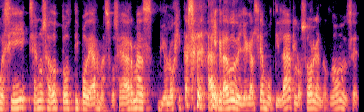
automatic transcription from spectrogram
pues sí, se han usado todo tipo de armas, o sea, armas biológicas al grado de llegarse a mutilar los órganos, ¿no? Se,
